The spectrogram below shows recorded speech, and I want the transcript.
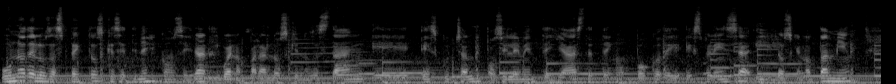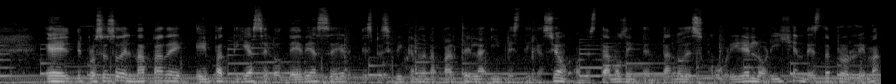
uno de los aspectos que se tiene que considerar, y bueno, para los que nos están eh, escuchando posiblemente ya este tenga un poco de experiencia y los que no también, el, proceso del mapa de empatía se lo debe hacer específicamente en la parte de la investigación, cuando estamos intentando descubrir el origen de este problema,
